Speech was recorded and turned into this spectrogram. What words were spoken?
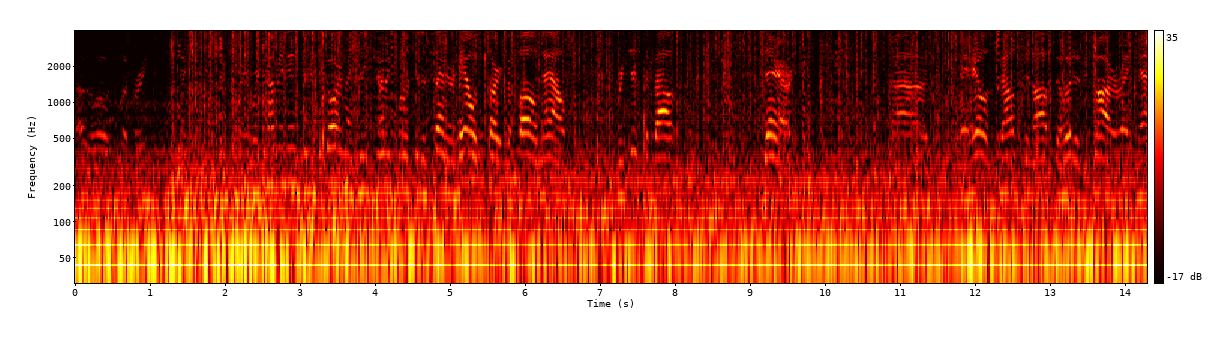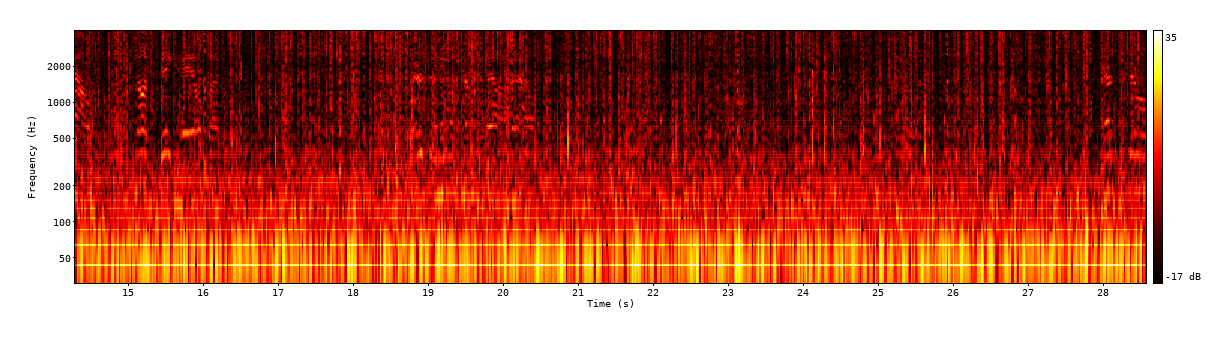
That was a little slippery. Like, this way. We're coming into the storm, I think, coming close to the center. Hail is starting to fall now. We're just about there. Uh, the hail is bouncing off the hood of the car right now. It's not big hail, but there's the hail coming down now. Yeah, still,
